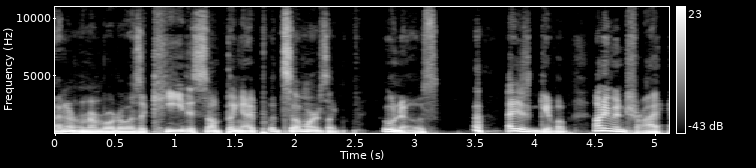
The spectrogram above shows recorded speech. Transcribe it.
I don't remember what it was. A key to something I put somewhere. It's like who knows. I just give up. I don't even try.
